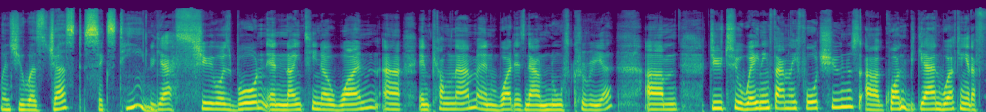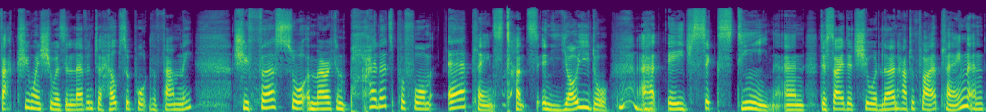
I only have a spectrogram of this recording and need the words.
when she was just 16. Yes, she was born in 1901 uh, in Pyeongnam in what is now North Korea. Um, due to waning family fortunes, uh, began working at a factory when she was 11 to help support the family. She first saw American pilots perform airplane stunts in Yeouido mm. at age 16 and decided she would learn how to fly a plane and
